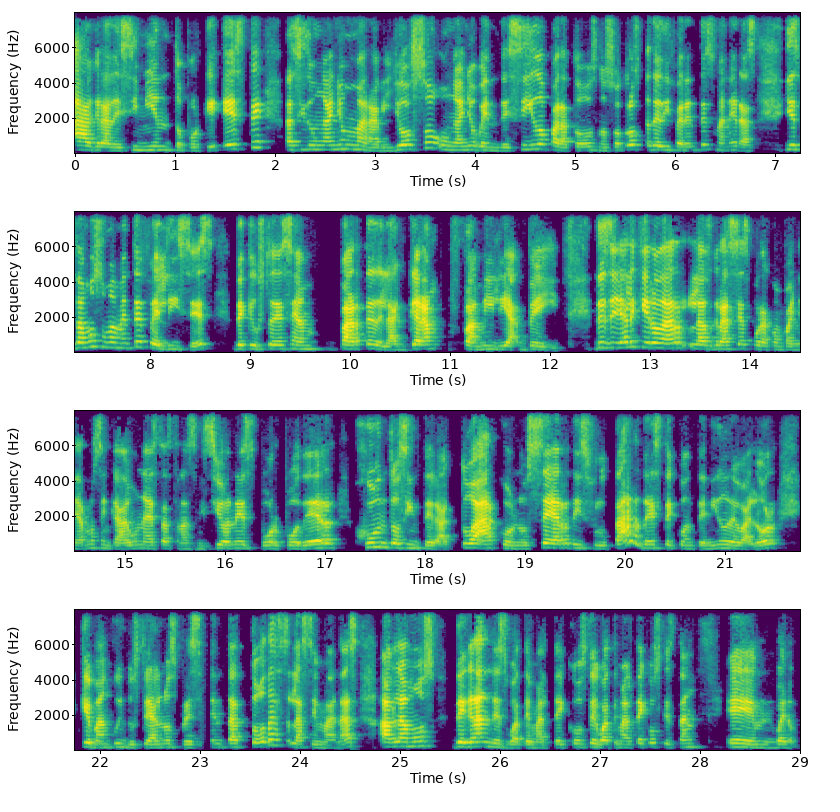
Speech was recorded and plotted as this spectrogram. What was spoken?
agradecimiento porque este ha sido un año maravilloso, un año bendecido para todos nosotros de diferentes maneras y estamos sumamente felices de que ustedes sean parte de la gran familia BI. Desde ya le quiero dar las gracias por acompañarnos en cada una de estas transmisiones, por poder juntos interactuar, conocer, disfrutar de este contenido de valor que Banco Industrial nos presenta todas las semanas. Hablamos de grandes guatemaltecos, de guatemaltecos que están, eh, bueno,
